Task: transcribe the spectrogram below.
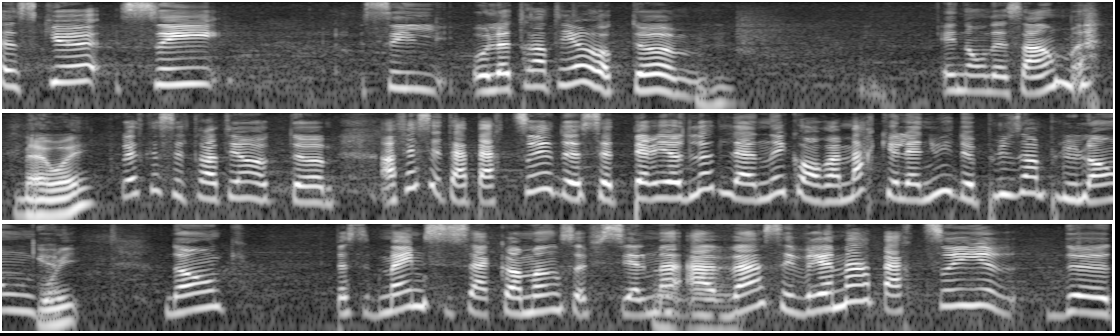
est-ce que c'est le 31 octobre mhm. et non décembre? Ben oui. Pourquoi est-ce que c'est le 31 octobre? En fait, c'est à partir de cette période-là de l'année qu'on remarque que la nuit est de plus en plus longue. Oui. Donc, parce que même si ça commence officiellement avant, c'est vraiment à partir de,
